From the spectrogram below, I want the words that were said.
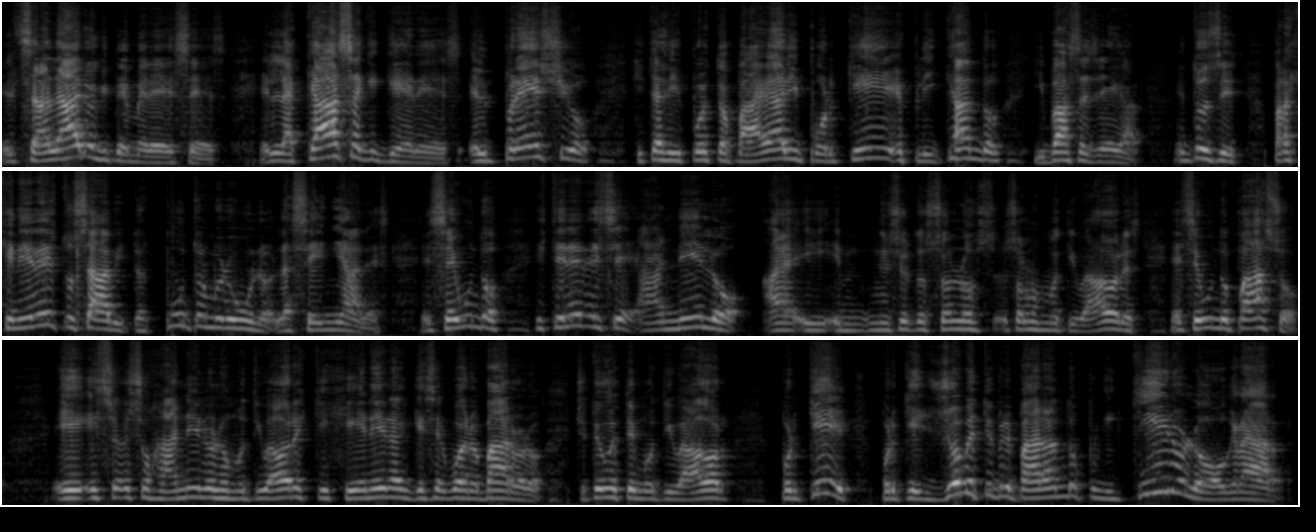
el salario que te mereces, la casa que quieres, el precio que estás dispuesto a pagar y por qué, explicando y vas a llegar. Entonces, para generar estos hábitos, punto número uno, las señales. El segundo es tener ese anhelo, ah, ¿no es cierto? Son los, son los motivadores. El segundo paso, eh, esos, esos anhelos, los motivadores que generan que ser, bueno, bárbaro, yo tengo este motivador. ¿Por qué? Porque yo me estoy preparando porque quiero lograr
